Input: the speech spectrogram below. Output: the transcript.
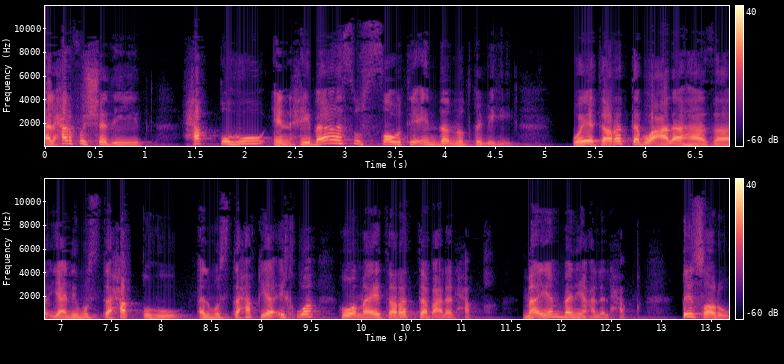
الحرف الشديد حقه انحباس الصوت عند النطق به. ويترتب على هذا يعني مستحقه المستحق يا إخوة هو ما يترتب على الحق ما ينبني على الحق. قصر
